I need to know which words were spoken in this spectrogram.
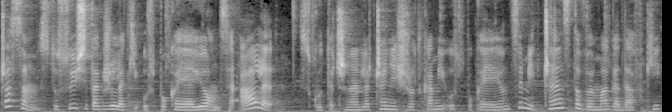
Czasem stosuje się także leki uspokajające, ale skuteczne leczenie środkami uspokajającymi często wymaga dawki,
